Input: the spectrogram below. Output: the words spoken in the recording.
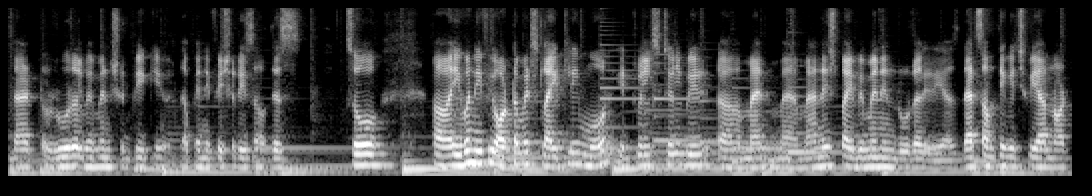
that rural women should be the beneficiaries of this. So uh, even if you automate slightly more, it will still be uh, man- managed by women in rural areas. That's something which we are not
